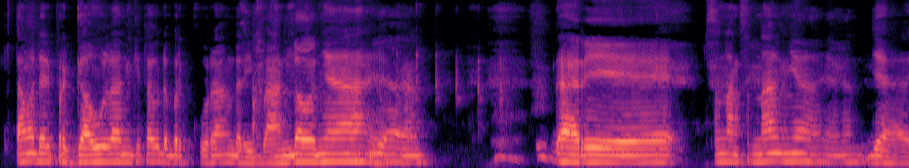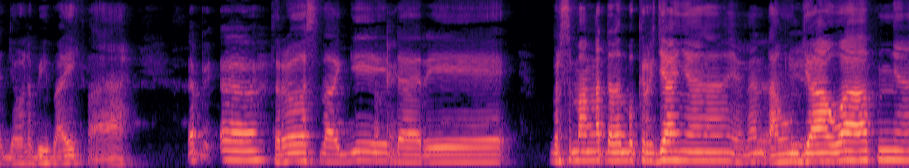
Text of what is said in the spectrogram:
Pertama dari pergaulan kita udah berkurang dari bandelnya ya Iya. kan. Dari senang-senangnya ya kan. Ya jauh lebih baik lah. tapi eh, Terus lagi Oke. dari bersemangat dalam bekerjanya ya kan, Iya, tanggung iya. jawabnya.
